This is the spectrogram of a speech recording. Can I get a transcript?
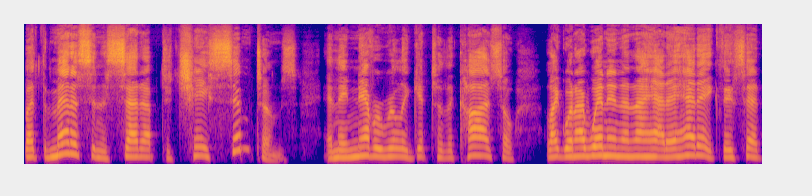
but the medicine is set up to chase symptoms and they never really get to the cause. So like when I went in and I had a headache, they said,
